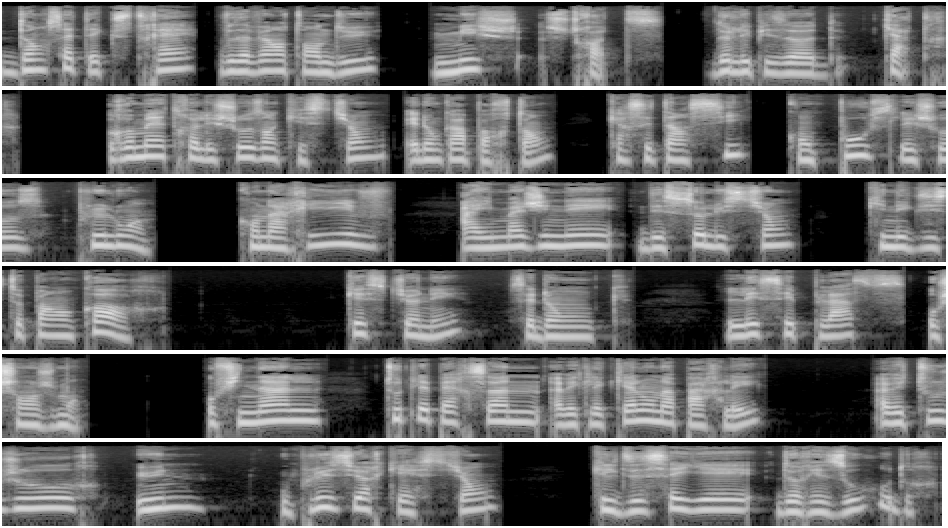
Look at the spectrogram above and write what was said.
Dans cet extrait, vous avez entendu Mich Strotz de l'épisode 4. Remettre les choses en question est donc important car c'est ainsi qu'on pousse les choses plus loin, qu'on arrive à imaginer des solutions qui n'existent pas encore. Questionner, c'est donc laisser place au changement. Au final, toutes les personnes avec lesquelles on a parlé avaient toujours une ou plusieurs questions qu'ils essayaient de résoudre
